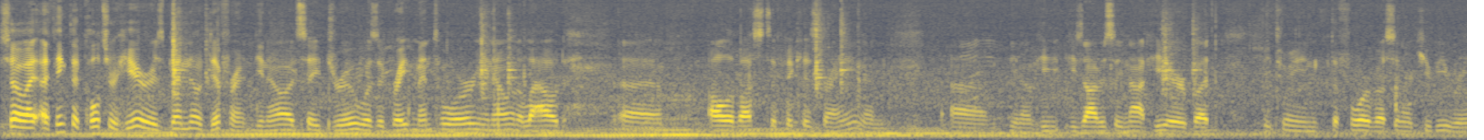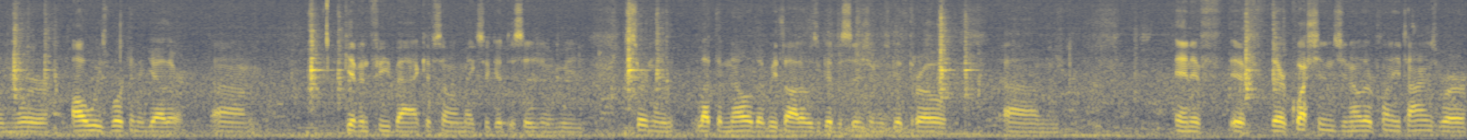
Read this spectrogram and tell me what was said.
so I, I think the culture here has been no different. You know, I'd say Drew was a great mentor. You know, and allowed uh, all of us to pick his brain, and um, you know, he, he's obviously not here, but between the four of us in our QB room, we're always working together. Um, giving feedback if someone makes a good decision. We certainly let them know that we thought it was a good decision, it was a good throw. Um, and if if there are questions, you know, there are plenty of times where,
